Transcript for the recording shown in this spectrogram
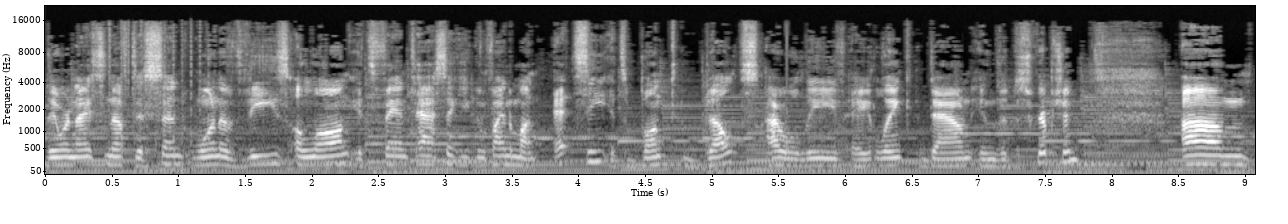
they were nice enough to send one of these along. It's fantastic. You can find them on Etsy. It's Bunked Belts. I will leave a link down in the description. Um,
